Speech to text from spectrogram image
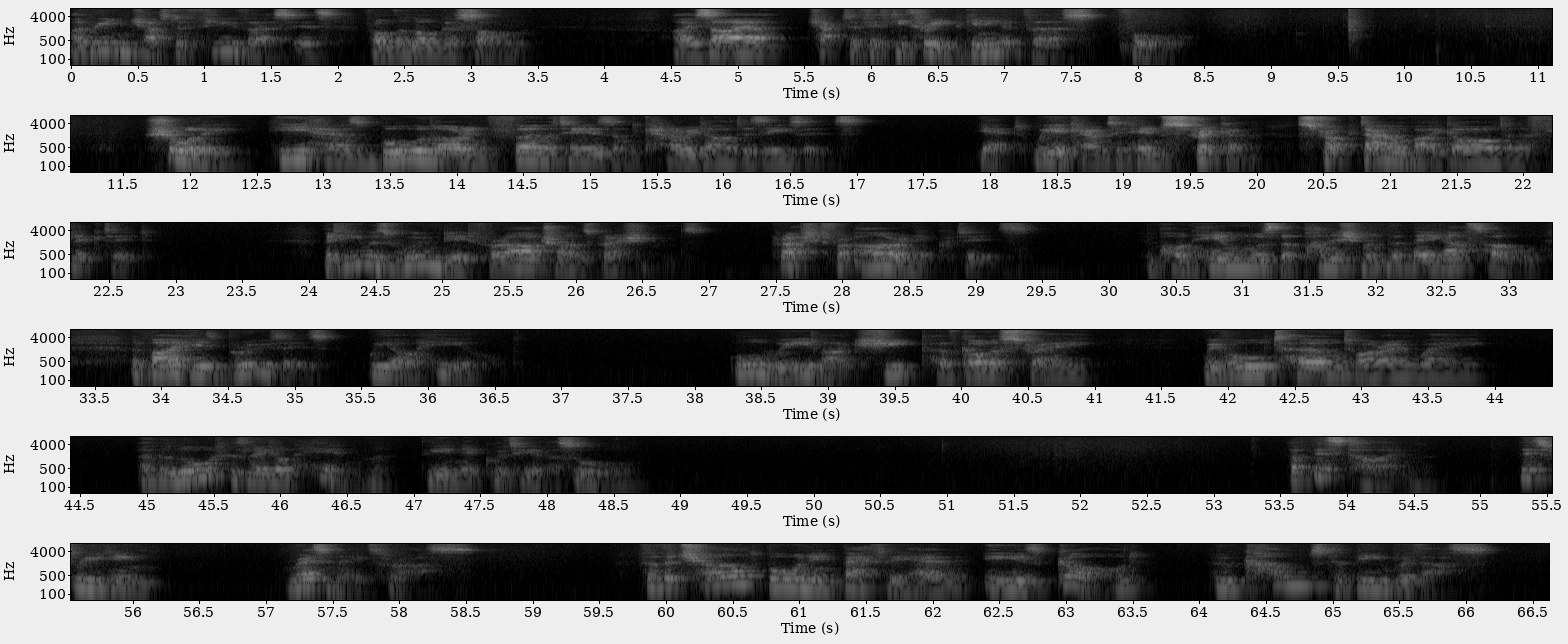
I'm reading just a few verses from the longer song. Isaiah chapter 53, beginning at verse 4. Surely he has borne our infirmities and carried our diseases. Yet we accounted him stricken, struck down by God, and afflicted. But he was wounded for our transgressions, crushed for our iniquities. Upon him was the punishment that made us whole, and by his bruises we are healed. All we, like sheep, have gone astray We've all turned to our own way, and the Lord has laid on him the iniquity of us all. At this time, this reading resonates for us. For the child born in Bethlehem is God who comes to be with us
